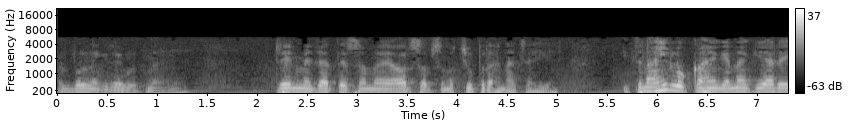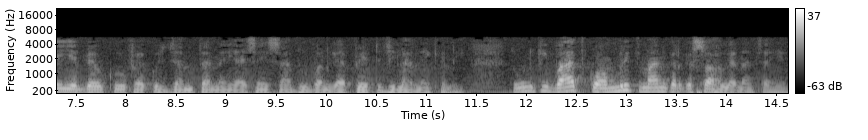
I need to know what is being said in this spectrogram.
और बोलने की ज़रूरत नहीं है। ट्रेन में जाते समय और सब समय चुप रहना चाहिए। इतना ही लोग कहेंगे ना कि अरे ये बेवकूफ़ है, कुछ जानता नहीं, ऐसे ही साधु बन गया पेट जिलाने के लिए। तो उनकी बात को अमृत मान करके सह लेना चाहिए।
